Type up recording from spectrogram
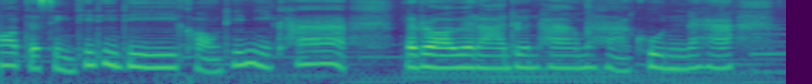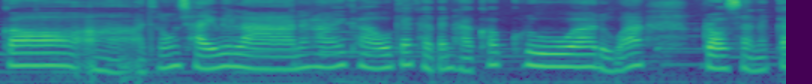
อบแต่สิ่งที่ดีๆ ของที่มีค่ารอเวลาเดินทางมาหาคุณนะคะ ก็อาอาจจะต้องใช้เวลานะคะให้เขาแก้ไขปัญหาครอบครัวหรือว่ารอสถานก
